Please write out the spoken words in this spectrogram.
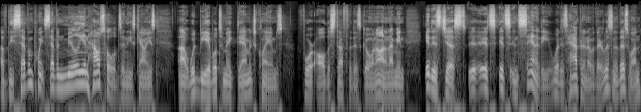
of the 7.7 million households in these counties uh, would be able to make damage claims for all the stuff that is going on. And I mean, it is just it's it's insanity what is happening over there. Listen to this one.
